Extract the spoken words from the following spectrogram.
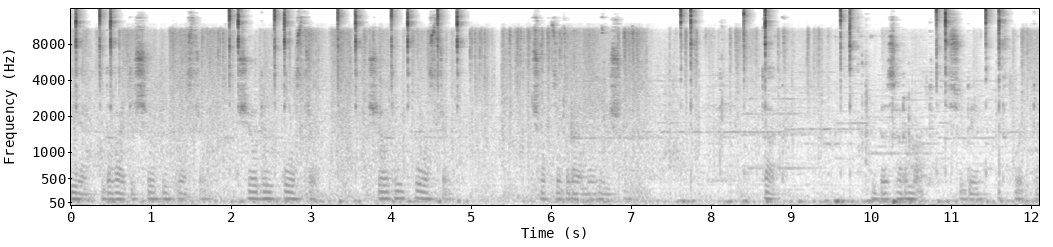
Є, давайте ще один постріл. Ще один постріл. Ще один постріл. Чорт забирає вийшов. Так. Без гармат. Сюди підходьте.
